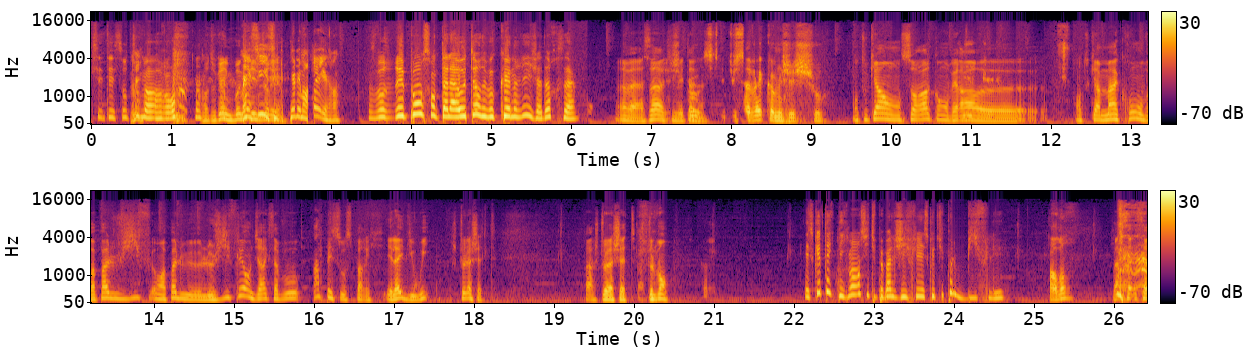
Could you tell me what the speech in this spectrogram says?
C'était surtout marrant. En tout cas, une bonne Mais crise si, de c'est rire. élémentaire. Vos réponses sont à la hauteur de vos conneries, j'adore ça. Ah bah ça, tu m'étonnes. Si tu savais comme j'ai chaud. En tout cas, on saura quand on verra. euh, en tout cas, Macron, on va pas lui gifler, on va pas lui- le gifler. On dirait que ça vaut un peso ce pari. Et là, il dit oui, je te l'achète. Enfin, je te l'achète, je te le vends. Est-ce que techniquement, si tu peux pas le gifler, est-ce que tu peux le bifler? Pardon? Bah, ça, ça-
